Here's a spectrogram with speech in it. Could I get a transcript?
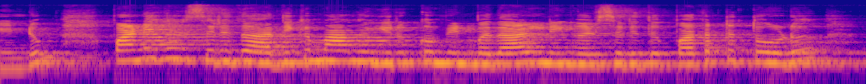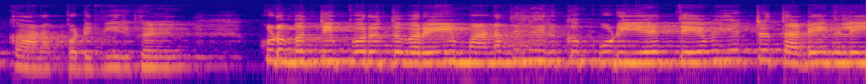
வேண்டும். பணிகள் சிறிது அதிகமாக இருக்கும் என்பதால் நீங்கள் சிறிது பதட்டத்தோடு காணப்படுவீர்கள். குடும்பத்தை பொறுத்தவரை மனதில் இருக்கக்கூடிய தேவையற்ற தடைகளை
